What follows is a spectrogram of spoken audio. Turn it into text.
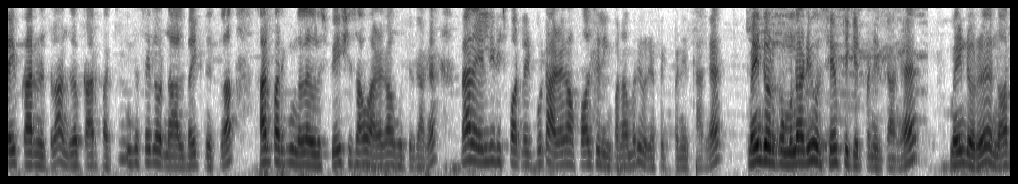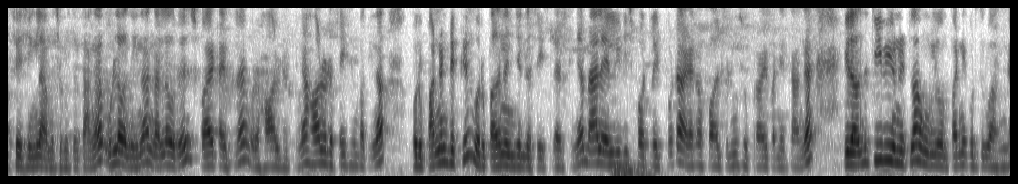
டைப் கார் நிறுத்தலாம். அந்தளவுக்கு கார் பார்க்கிங் இந்த சைடில் ஒரு நாலு பைக் நிறுத்தலாம். கார் பார்க்கிங் நல்ல ஒரு ஸ்பேஷியஸாகவும் அழகாக கொடுத்துருக்காங்க. மேலே எல்இடி ஸ்பாட் லைட் போட்டு அழகாக ஃபால் சீலிங் பண்ண மாதிரி ஒரு எஃபெக்ட் பண்ணியிருக்காங்க மெயின் டோருக்கு முன்னாடி ஒரு சேஃப்டி கேட் பண்ணியிருக்காங்க மெயின் டோர் நார்த் ஃபேஸிங்கில் அமைச்சு கொடுத்துருக்காங்க. உள்ளே வந்தீங்கன்னா நல்ல ஒரு ஸ்கொயர் டைப்பில் ஒரு ஹால் இருக்குங்க. ஹாலோட சைஸ்னு பார்த்தீங்கன்னா ஒரு பன்னெண்டுக்கு ஒரு பதினஞ்சுன்ற சைஸில் இருக்குங்க. மேலே எல்இடி ஸ்பாட் லைட் போட்டு அழகாக ஃபால் சீலிங் சூப்பராகவே பண்ணியிருக்காங்க இதில் வந்து டிவி யூனிட்லாம் உங்களுக்கு பண்ணி கொடுத்துருவாங்க.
